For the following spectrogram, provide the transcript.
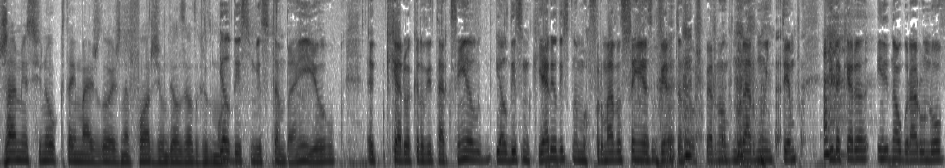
já mencionou que tem mais dois na Forja, um deles é o de de Ele disse-me isso também e eu eh, quero acreditar que sim. Ele, ele disse-me que era, eu disse que não me reformava sem a ver, portanto eu espero não demorar muito tempo. Ainda quero inaugurar o novo,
